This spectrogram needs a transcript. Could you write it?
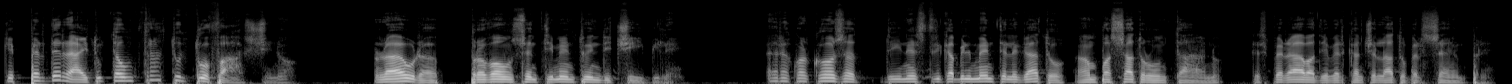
che perderai tutto a un tratto il tuo fascino. Laura provò un sentimento indicibile. Era qualcosa di inestricabilmente legato a un passato lontano che sperava di aver cancellato per sempre.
